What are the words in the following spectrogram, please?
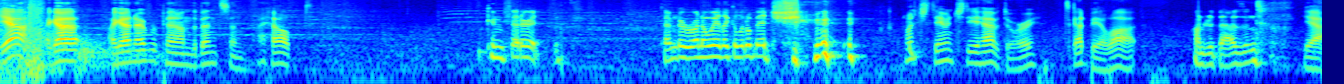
Yeah, I got I got an overpen on the Benson. I helped. Confederate. Time to run away like a little bitch. How much damage do you have, Dory? It's got to be a lot. Hundred thousand. Yeah,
